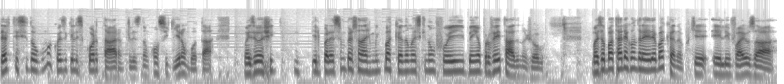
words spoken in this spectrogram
deve ter sido alguma coisa que eles cortaram, que eles não conseguiram botar. Mas eu achei que ele parece um personagem muito bacana, mas que não foi bem aproveitado no jogo. Mas a batalha contra ele é bacana, porque ele vai usar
